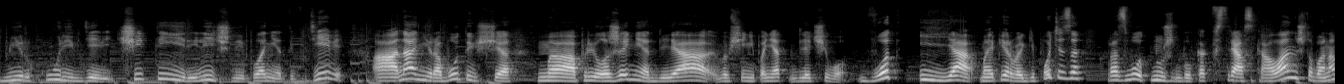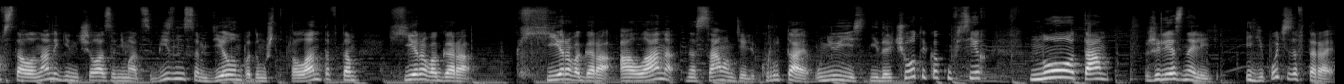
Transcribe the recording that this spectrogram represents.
Меркурий в Деве, четыре личные планеты в Деве, а она не работающая а, приложение для вообще непонятно для чего. Вот и я, моя первая гипотеза, развод нужен был как встряска Аланы, чтобы она встала на ноги и начала заниматься бизнесом, делом, потому что талантов там херова гора херова гора. Алана на самом деле крутая. У нее есть недочеты, как у всех, но там железная леди. И гипотеза вторая,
